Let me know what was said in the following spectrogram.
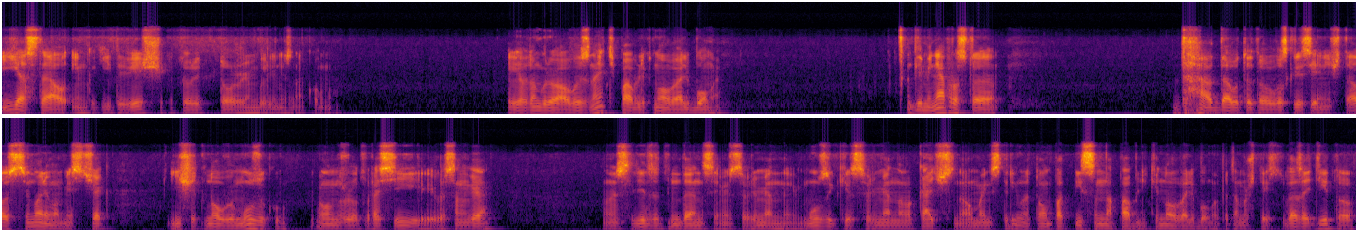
И я ставил им какие-то вещи, которые тоже им были незнакомы. И я потом говорю, а вы знаете паблик новые альбомы? Для меня просто да, да, вот этого воскресенья считалось синонимом, если человек ищет новую музыку, он живет в России или в СНГ, он следит за тенденциями современной музыки, современного качественного мейнстрима, то он подписан на паблике новые альбомы, потому что если туда зайти, то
